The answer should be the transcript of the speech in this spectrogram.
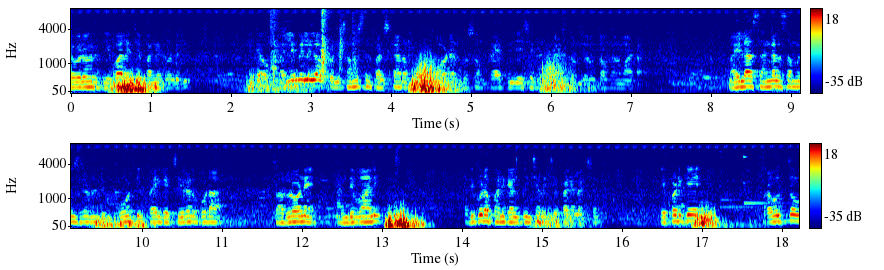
ఎవరెవరికి ఇవ్వాలని చెప్పనేటువంటిది. అంటే ఒక మెల్లిమెల్లిగా కొన్ని సమస్యలు పరిష్కారం అవడం కోసం ప్రయత్నం చేసేటువంటి కార్యక్రమం జరుగుతుందన్నమాట. మహిళా సంఘాలకు సంబంధించినటువంటి కోటి పైగా చీరలు కూడా త్వరలోనే అందివ్వాలి. అది కూడా పని కల్పించాలని చెప్పాను లక్ష్యం. ఇప్పటికే ప్రభుత్వం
